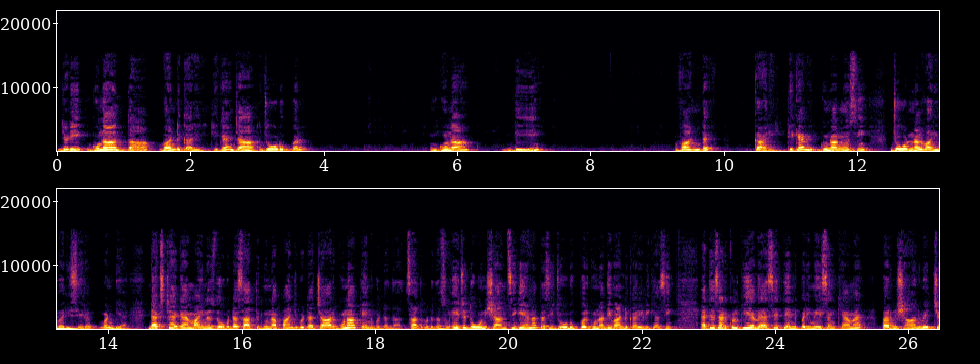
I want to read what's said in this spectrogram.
ਜਿਹੜੀ ਗੁਣਾ ਦਾ ਵੰਡਕਾਰੀ ਠੀਕ ਹੈ ਜਾਂ ਜੋੜ ਉੱਪਰ ਗੁਣਾ ਦੀ ਵੰਡਕਾਰੀ ਠੀਕ ਹੈ ਗੁਣਾ ਨੂੰ ਅਸੀਂ ਜੋੜ ਨਾਲ ਵਾਰੀ-ਵਾਰੀ ਸਿਰ ਵੰਡਿਆ ਨੈਕਸਟ ਹੈਗਾ -2/7 ਗੁਣਾ 5/4 ਗੁਣਾ 3/10 7/10 ਇਹ ਚ ਦੋ ਨਿਸ਼ਾਨ ਸੀਗੇ ਹਨਾ ਤਾਂ ਅਸੀਂ ਜੋੜ ਉੱਪਰ ਗੁਣਾ ਦੀ ਵੰਡਕਾਰੀ ਲਿਖਿਆ ਸੀ। ਇੱਥੇ ਸਾਡੇ ਕੋਲ ਕੀ ਹੈ? ਵੈਸੇ ਤਿੰਨ ਪਰਿਮੇਯ ਸੰਖਿਆਵਾਂ ਹੈ, ਪਰ ਨਿਸ਼ਾਨ ਵਿੱਚ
